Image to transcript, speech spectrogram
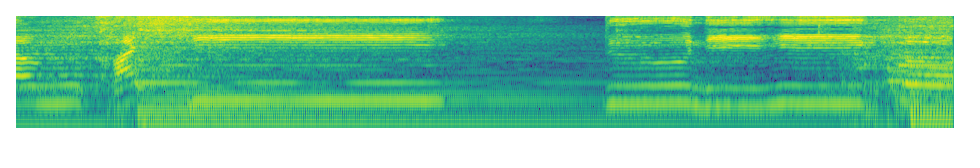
나랑 같이 뜨니까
